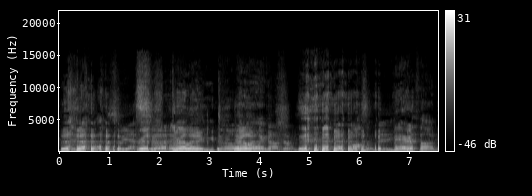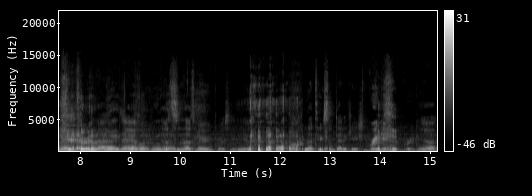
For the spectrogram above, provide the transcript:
So yes. Thrilling. Oh my god, that was awesome day. Marathon right Yeah. through that. Nice, Damn, well that's done. that's very impressive. Yeah. that takes some dedication. Great game. Great game. Yeah.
